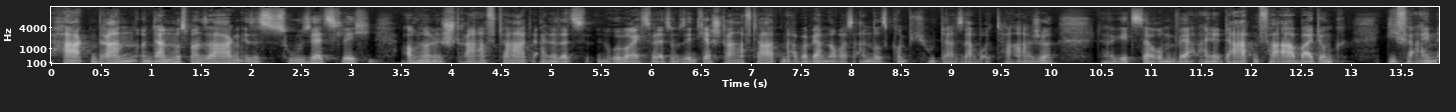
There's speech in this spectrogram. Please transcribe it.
Haken dran und dann muss man sagen, ist es zusätzlich auch noch eine Straftat. Einerseits eine Urheberrechtsverletzung sind ja Straftaten, aber wir haben noch was anderes, Computersabotage. Da geht es darum, wer eine Datenverarbeitung, die für einen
